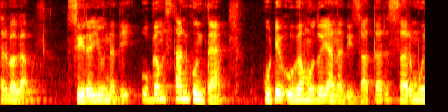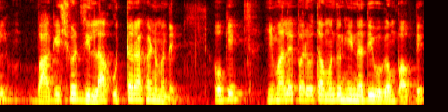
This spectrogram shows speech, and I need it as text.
तर बघा सिरयू नदी उगमस्थान कोणतं आहे? कुठे उगम होतो या नदीचा? तर सरमूल बागेश्वर जिल्हा उत्तराखंडमध्ये. ओके? हिमालय पर्वतामधून ही नदी उगम पावते.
